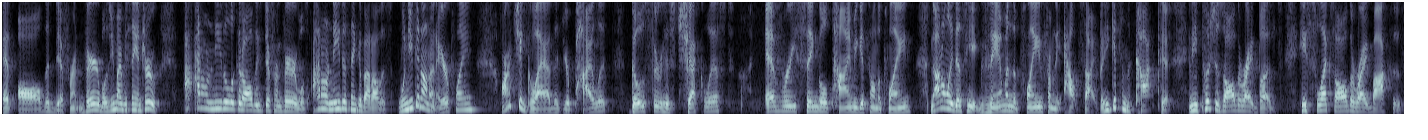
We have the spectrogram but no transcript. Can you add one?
at all the different variables. You might be saying, Drew, I don't need to look at all these different variables. I don't need to think about all this. When you get on an airplane, aren't you glad that your pilot goes through his checklist every single time he gets on the plane? Not only does he examine the plane from the outside, but he gets in the cockpit and he pushes all the right buttons. He selects all the right boxes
